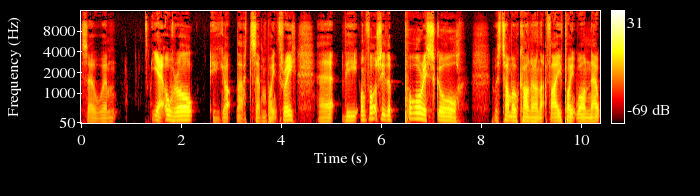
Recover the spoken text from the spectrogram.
So um, yeah, overall he got that seven point three. Uh, the unfortunately the poorest score was Tom O'Connor on that five point one. Now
